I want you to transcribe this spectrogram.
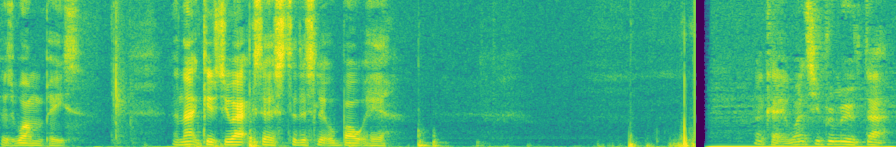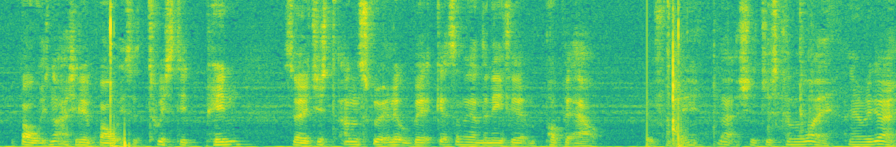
as one piece. And that gives you access to this little bolt here. Okay, once you've removed that bolt, it's not actually a bolt, it's a twisted pin. So just unscrew it a little bit, get something underneath it and pop it out. Hopefully that should just come away. There we go.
